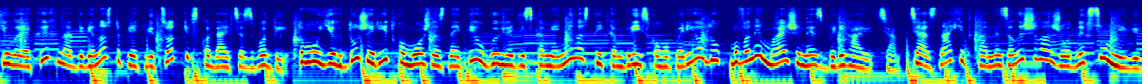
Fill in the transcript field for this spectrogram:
тіло яких на 95% складається з води. Тому їх дуже рідко можна знайти у вигляді скам'янілостей кембрійського періоду, бо вони майже не зберігаються. Ця знахідка не залишила жодних сумнівів,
